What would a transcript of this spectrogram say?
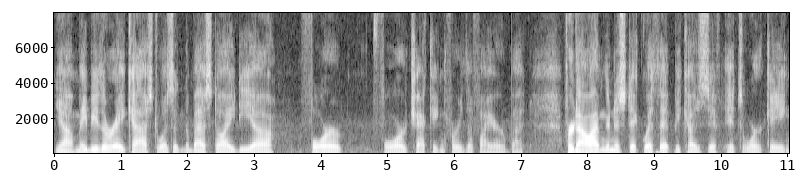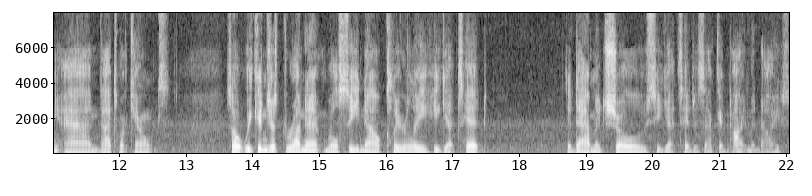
yeah, maybe the raycast wasn't the best idea for for checking for the fire, but for now I'm going to stick with it because if it's working and that's what counts. So we can just run it. We'll see now clearly he gets hit. The damage shows he gets hit a second time and dies.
